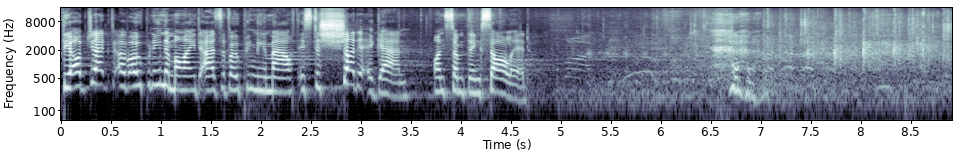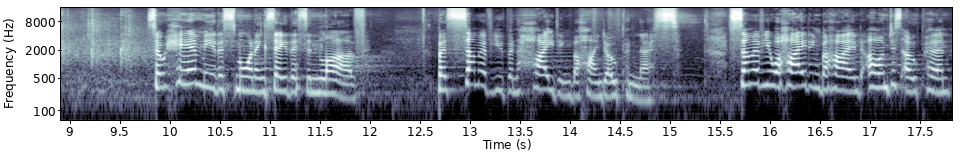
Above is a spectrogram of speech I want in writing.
The object of opening the mind, as of opening the mouth, is to shut it again on something solid. so, hear me this morning say this in love. But some of you have been hiding behind openness. Some of you are hiding behind, oh, I'm just open.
